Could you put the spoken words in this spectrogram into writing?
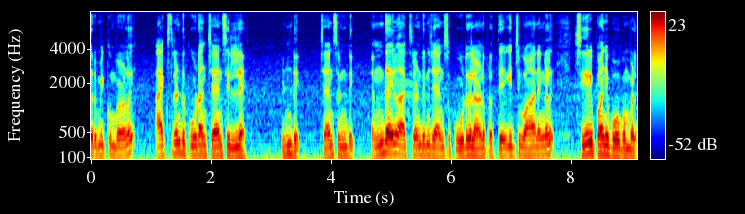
നിർമ്മിക്കുമ്പോൾ ആക്സിഡന്റ് കൂടാൻ ചാൻസ് ഇല്ലേ? ഉണ്ട്. ചാൻസ് ഉണ്ട്. എന്തായാലും ആക്സിഡന്റിന് ചാൻസ് കൂടുതലാണ്. പ്രത്യേകിച്ച് വാഹനങ്ങൾ ചീറിപ്പാഞ്ഞ് പോകുമ്പോൾ.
